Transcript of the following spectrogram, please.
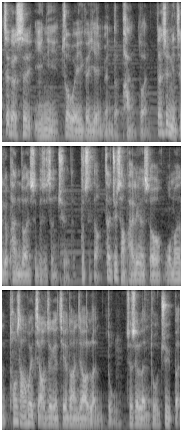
这个是以你作为一个演员的判断，但是你这个判断是不是正确的？不知道。在剧场排练的时候，我们通常会叫这个阶段叫冷读，就是冷读剧本，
